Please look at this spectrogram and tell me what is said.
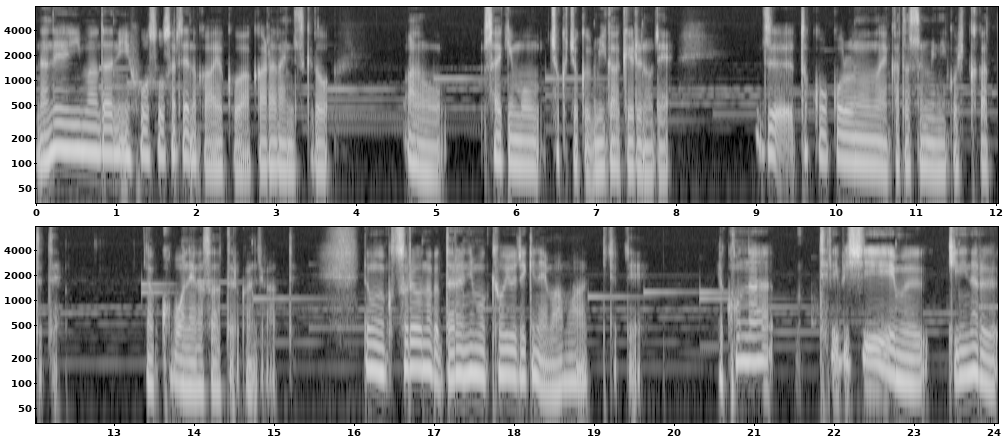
なんで未だに放送されてるのかはよくわからないんですけど、あの、最近もちょくちょく見かけるので、ずっと心のね、片隅にこう引っかかってて、なんか小骨が育ってる感じがあって。でも、それをなんか誰にも共有できないまま来てて、いや、こんなテレビ CM 気になる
